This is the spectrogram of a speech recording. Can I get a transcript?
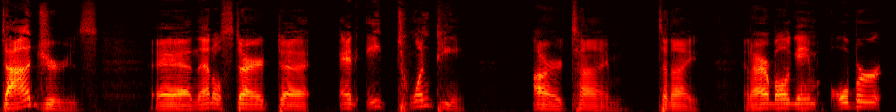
Dodgers. And that'll start uh, at 8:20 our time tonight. And our ball game Ober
